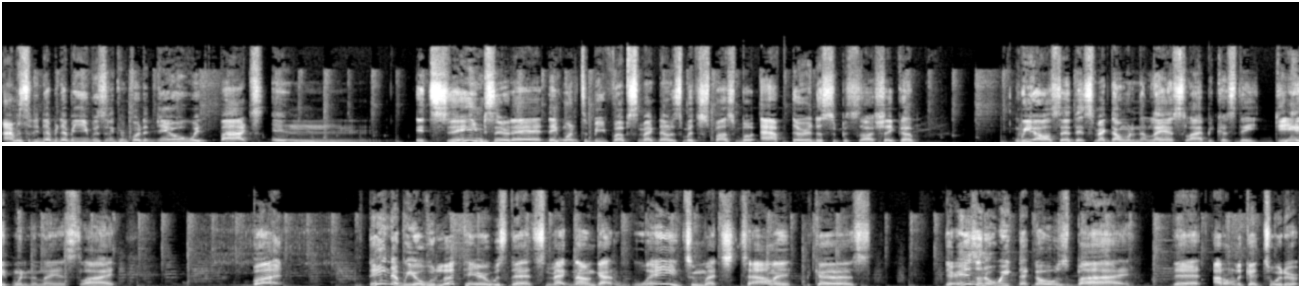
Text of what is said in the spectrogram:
obviously WWE was looking for the deal with Fox, and it seems here that they wanted to beef up SmackDown as much as possible after the Superstar shakeup. We all said that SmackDown won in a landslide because they did win in a landslide. But the thing that we overlooked here was that SmackDown got way too much talent because there isn't a week that goes by that I don't look at Twitter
